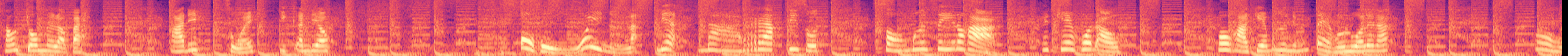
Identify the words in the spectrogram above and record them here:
เศร้าจมเลยเหรอไป มาดิ สวยอีกอันเดียว โอ้โหนั่นละเนี่ย น่ารักที่สุดสองหมื่นซีแล้วค่ะเฮ็ดเคโคตรเอา พอหาเกมอื่นนี่มันแตกรัวๆเลยนะ โอ้โห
